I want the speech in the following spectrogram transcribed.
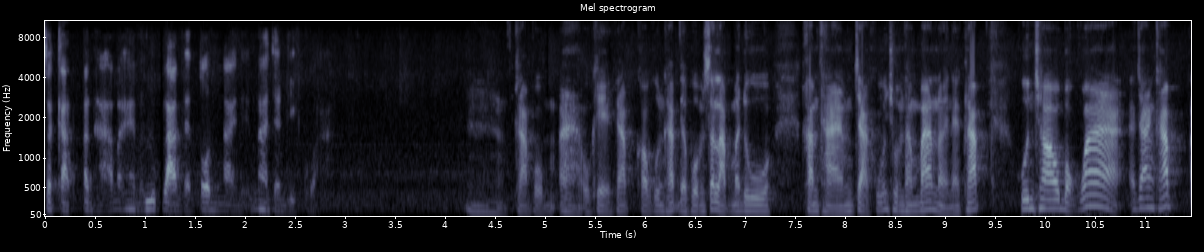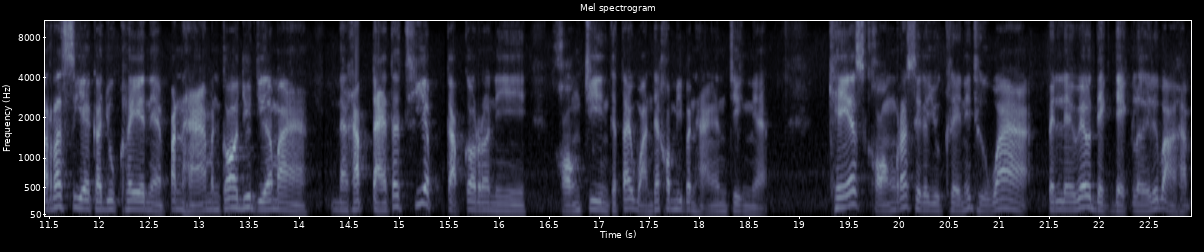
สกัดปัญหาไม่ให้มันลุกลามแต่ต้นได้เนี่ยน่าจะดีกว่าครับผม อ่า โอเคครับ ขอบคุณครับ เดี๋ยวผมสลับมาดูคำถามจากคุณผู้ชมทางบ้านหน่อยนะครับ คุณชาวบอกว่าอาจารย์ครับ รัสเซียกับยูเครนเนี่ยปัญหามันก็ยืดเยื้อมา นะครับ แต่ถ้าเทียบกับกรณี ของจีนกับไต้หวันถ้าเขามีปัญหากันจริงเนี่ยเคสของรัสเซียกับยูเครนนี่ถือว่าเป็นเลเวลเด็ก ๆ เลยหรือเปล่าครับ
